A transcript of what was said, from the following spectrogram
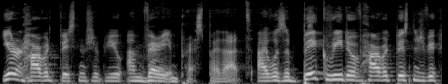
you're in Harvard Business Review. I'm very impressed by that. I was a big reader of Harvard Business Review.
